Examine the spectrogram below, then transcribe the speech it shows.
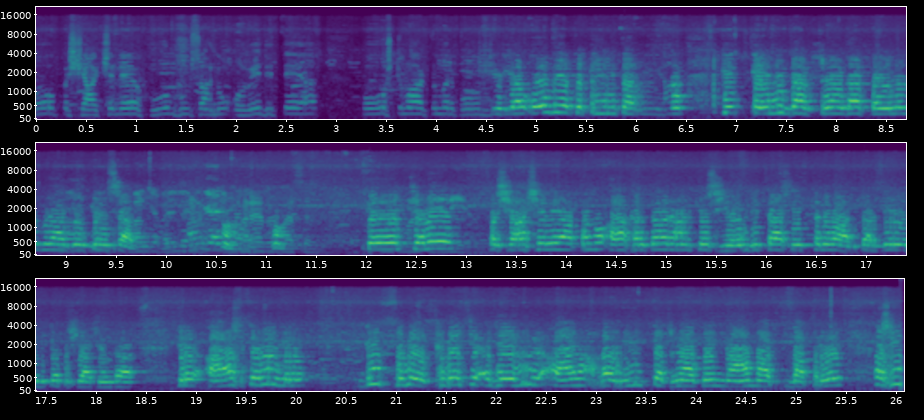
ਉਹ ਪ੍ਰਸ਼ਾਸਨ ਨੇ ਹੂਬ ਹੂ ਸਾਨੂੰ ਉਵੇਂ ਦਿੱਤੇ ਆ। ਪੋਸਟਮਾਰਟਮ ਰਿਪੋਰਟ ਜਿਹੜੀ ਆ ਉਹ ਮੈਂ ਅਪੀਲ ਕਰਨੀ ਆ ਕਿ ਤਿੰਨ ਡਾਕਟਰਾਂ ਦਾ ਪੈਨਲ ਬਣਾ ਕੇ ਗਿਲ ਸਾਹਿਬ ਤੇ ਚਲੋ ਪ੍ਰਸ਼ਾਸਨ ਨੇ ਆਪਾਂ ਨੂੰ ਆਖਰਕਾਰ ਆਣ ਕੇ ਸਹਿਯੋਗ ਦਿੱਤਾ ਅਸੀਂ ਧੰਨਵਾਦ ਕਰਦੇ ਹਾਂ ਇਨਕੇ ਪ੍ਰਸ਼ਾਸਨ ਦਾ। ਤੇ ਆਸ ਕਰਾਂਗੇ ਵੀ ਭਵਿੱਖ ਵਿੱਚ ਅਜਿਹੀ ਆਣ ਹੋਣੀ ਘਟਨਾ ਕੋਈ ਨਾ ਵਾਪਰੇ, ਅਸੀਂ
